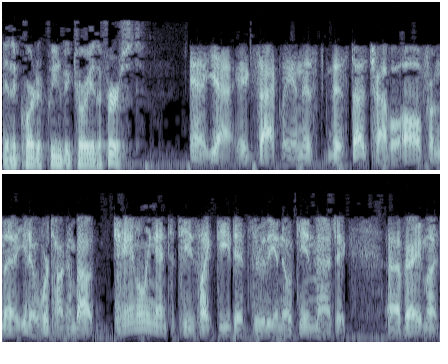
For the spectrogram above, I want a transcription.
in the court of Queen Victoria the First. Uh, yeah, exactly. And this this does travel all from the you know we're talking about channeling entities like Dee did through the Enochian magic. Uh, very much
